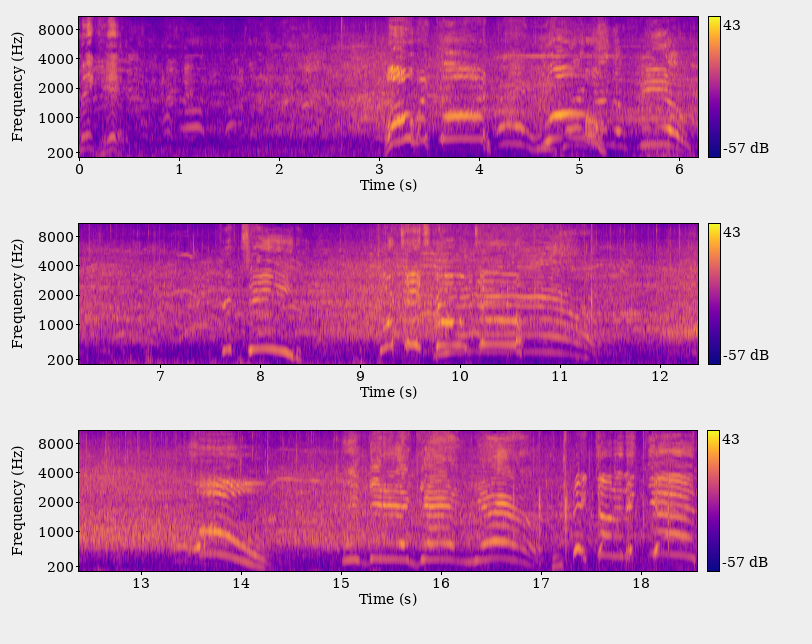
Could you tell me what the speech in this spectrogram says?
big hit. Oh my God! Hey, Whoa! going the field! 15! 14's going too! Yeah! Whoa! He did it again! Yeah! They done it again!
